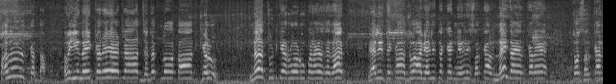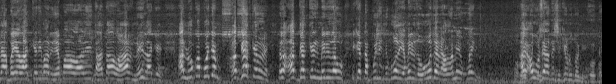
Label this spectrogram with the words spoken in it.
પાલન જ કરતા. હવે એ નહીં કરે એટલે આ જગતનો તાત ખેડૂત. ન છૂટકે રોડ ઉપર આવ્યો છે સાહેબ. વહેલી તકે જો આ વહેલી તકે નિર્ણય સરકાર નહીં જાહેર કરે તો સરકારના ભાઈએ વાત કરી મારે નેપાળવાળી થાતા વાર નહીં લાગે. આ લોકો પોતે આપઘાત કરે ને આપઘાત કરીને મરી જવું એ કરતાં પોલીસની ગોળીએ મરી જવું. વધારે હારું. અમે. આ આવું છે આ દેશે ખેડૂતોની. ઓકે.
